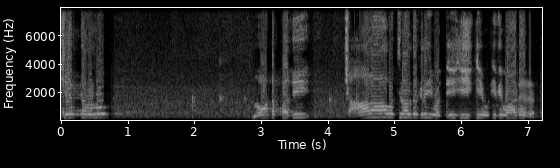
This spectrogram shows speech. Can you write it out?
కీర్తనలు నూట పది చాలా వచనాల దగ్గర ఈ- ఈ- ఇది వాడాడండి.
